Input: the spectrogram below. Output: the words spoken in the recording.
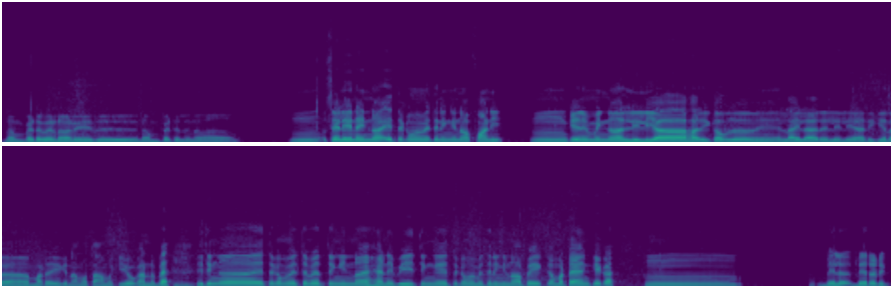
නම් පැටලෙනවා නේද? නම් පැටලෙනවා. සෙලේන ඉන්න එතකම මෙතනින්ගෙන ෆනි. කෙනෙම ඉන්න ලිලියා හරි කවුද ලයිලාර ලිලි හරි කියලා මට ඒක නම තාම කියෝගන්න බෑ. ඉතිං එතකම මෙත මෙතින් ඉන්න හැනිබි ඉතින් ඒතකම මෙතනගෙන අප එකම ටෑන්ක එක. බෙරරික්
